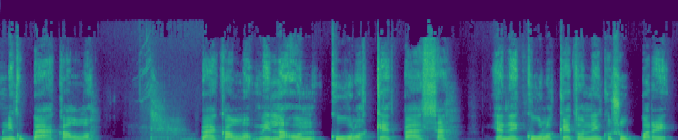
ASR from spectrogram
niin kuin pääkallo. Pääkallo, millä on kuulokkeet päässä ja ne kuulokkeet on niin kuin suppari,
